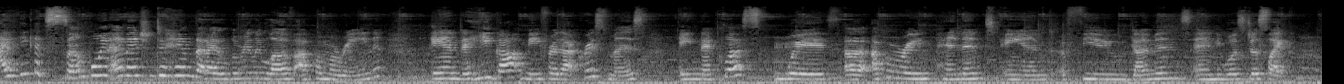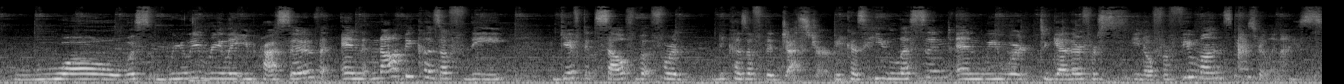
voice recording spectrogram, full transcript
I think at some point I mentioned to him that I really love aquamarine. And he got me for that Christmas a necklace mm-hmm. with a aquamarine pendant and a few diamonds. And it was just like, whoa, was really, really impressive. And not because of the gift itself, but for because of the gesture. Because he listened and we were together for you know for a few months. It was really nice.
